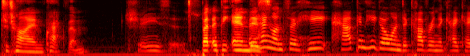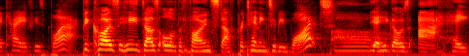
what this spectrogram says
to try and crack them. Jesus. But at the end, But there's hang on. So he, how can he go undercover in the KKK if he's black? because he does all of the phone stuff pretending to be white. Yeah, he goes, I hate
